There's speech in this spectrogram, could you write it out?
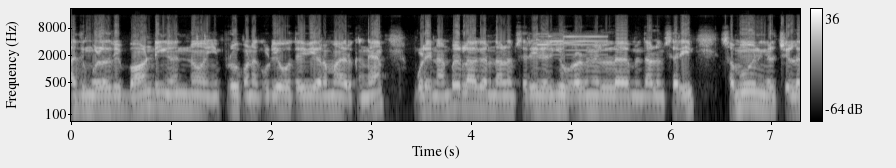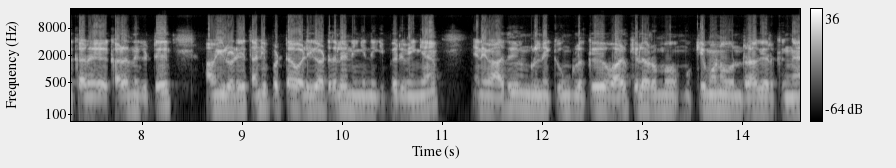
அது உங்களுடைய பாண்டிங் இன்னும் இம்ப்ரூவ் பண்ணக்கூடிய உதவிகரமாக இருக்குங்க. உங்களுடைய நண்பர்களாக இருந்தாலும் சரி நெருங்கிய உறவினர்களாக இருந்தாலும் சரி சமூக நிகழ்ச்சிகளில் கல கலந்துக்கிட்டு அவங்களுடைய தனிப்பட்ட வழிகாட்டுதலை நீங்கள் இன்றைக்கி பெறுவீங்க. எனவே அது உங்களுக்கு உங்களுக்கு வாழ்க்கையில் ரொம்ப முக்கியமான ஒன்றாக இருக்குங்க.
